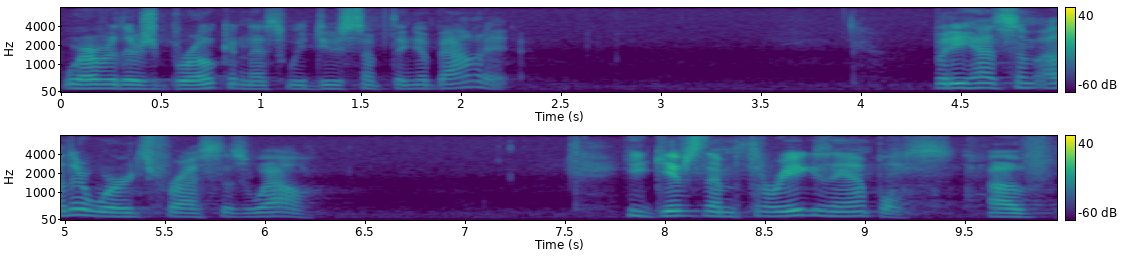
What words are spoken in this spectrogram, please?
Wherever there's brokenness, we do something about it. But he has some other words for us as well. He gives them three examples of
